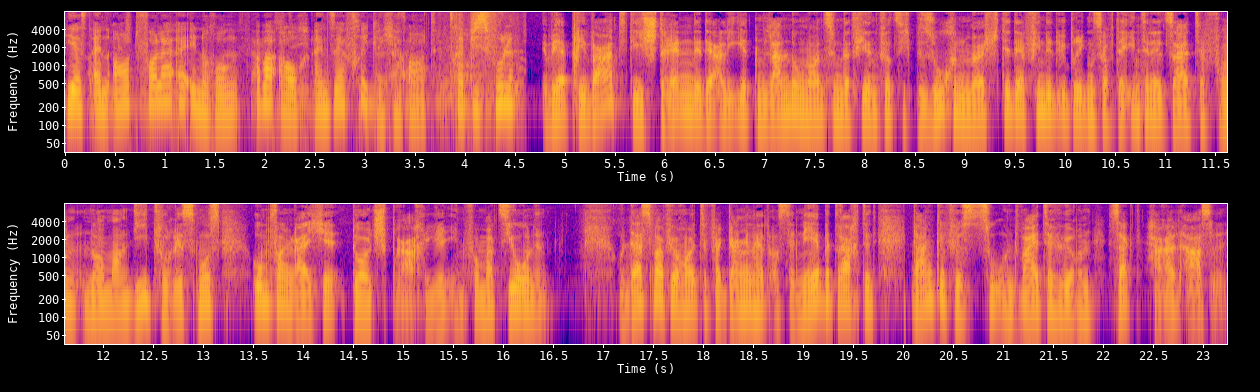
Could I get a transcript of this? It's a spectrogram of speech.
Hier ist ein Ort voller Erinnerung, aber auch ein sehr friedlicher Ort. Wer privat die Strände der alliierten Landung 1944 besuchen möchte, der findet übrigens auf der Internetseite von Normandie Tourismus umfangreiche deutschsprachige Informationen. Und das war für heute Vergangenheit aus der Nähe betrachtet. Danke fürs Zu- und Weiterhören, sagt Harald Asel.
